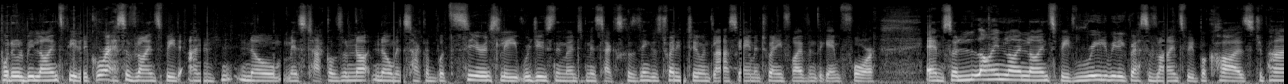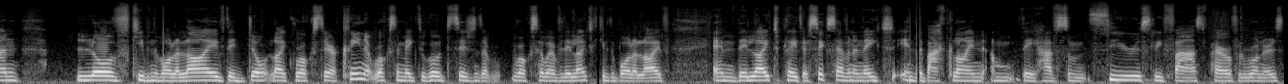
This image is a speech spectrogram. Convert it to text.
but it will be line speed, aggressive line speed, and no missed tackles, or not no missed tackle, but seriously reducing the amount of missed tackles because I think it was 22 in the last game and 25 in the game before. Um, so line, line, line speed, really, really aggressive line speed because Japan love keeping the ball alive. They don't like rucks. They're clean at rucks and make the good decisions at rucks. However, they like to keep the ball alive. And they like to play their six, seven, and eight in the back line. And they have some seriously fast, powerful runners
